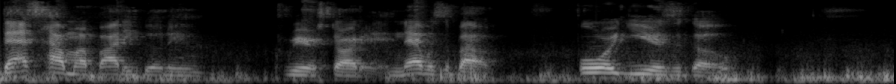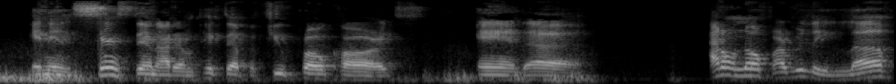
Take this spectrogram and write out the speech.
That's how my bodybuilding career started, and that was about four years ago. And then since then, I done picked up a few pro cards, and uh, I don't know if I really love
